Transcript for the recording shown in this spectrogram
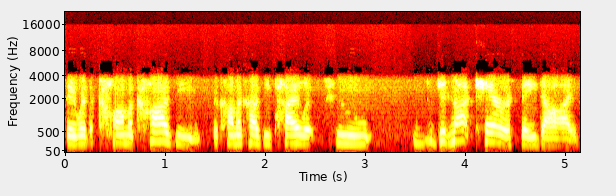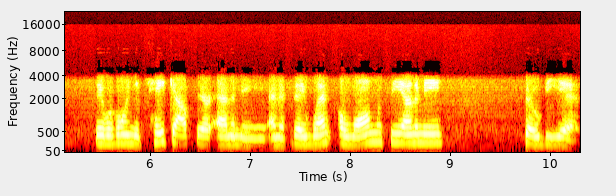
They were the kamikazes, the kamikaze pilots who did not care if they died. They were going to take out their enemy, and if they went along with the enemy, so be it.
